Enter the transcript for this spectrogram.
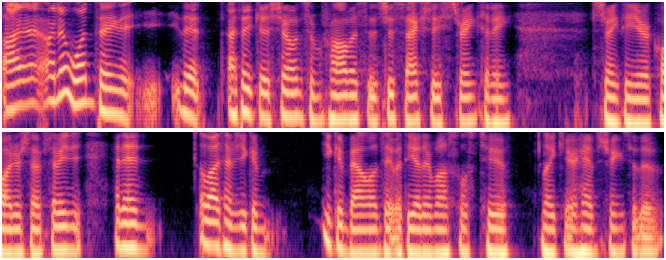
I I know one thing that that I think has shown some promise is just actually strengthening strengthening your quadriceps. I mean, and then a lot of times you can you can balance it with the other muscles too, like your hamstrings or the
